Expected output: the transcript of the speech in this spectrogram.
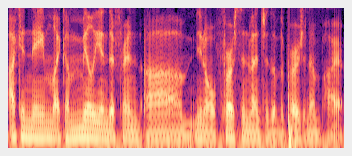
I can name like a million different, um, you know, first inventions of the Persian Empire.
